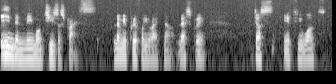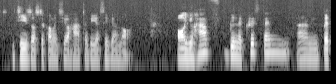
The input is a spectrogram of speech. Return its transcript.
In the name of Jesus Christ. Let me pray for you right now. Let's pray. Just if you want Jesus to come into your heart to be your Savior and Lord, or you have been a Christian and but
